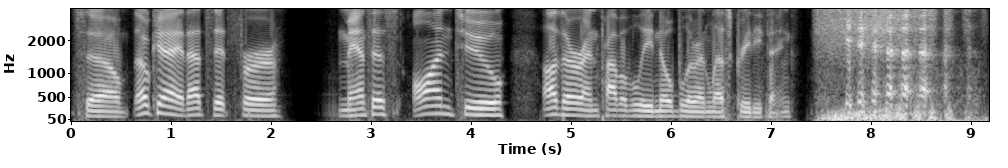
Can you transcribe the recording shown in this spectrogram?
so okay, that's it for Mantis. On to other and probably nobler and less greedy things.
